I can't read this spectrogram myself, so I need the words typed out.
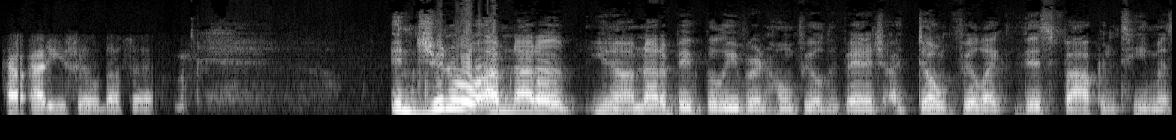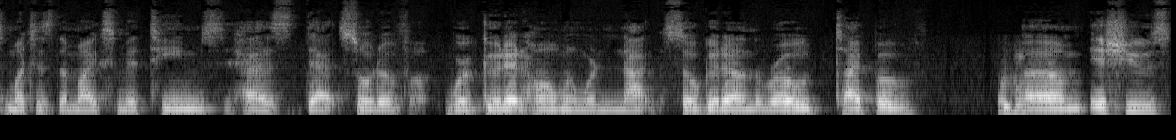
How, how do you feel about that? In general, I'm not a you know I'm not a big believer in home field advantage. I don't feel like this Falcon team, as much as the Mike Smith teams, has that sort of we're good at home and we're not so good on the road type of mm-hmm. um, issues.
